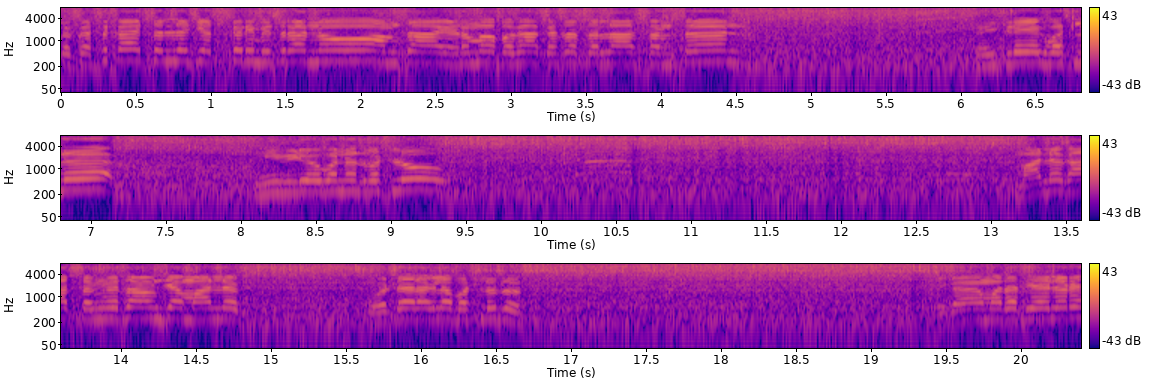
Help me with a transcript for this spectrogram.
तर कसं काय चाललं शेतकरी मित्रांनो? आमचा हेडमा बघा कसा चालला सणसण इकडे एक बसलं. मी व्हिडिओ बनत बसलो. मालक आज संघचा आमच्या मालक. वरच्या लागला बसलो तो. ते काय मदत यायला रे?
